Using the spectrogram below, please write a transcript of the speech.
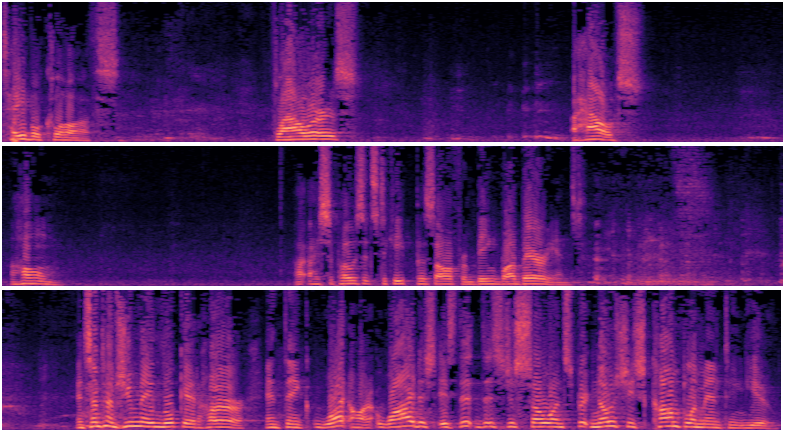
tablecloths, flowers, a house, a home. I, suppose it's to keep us all from being barbarians. And sometimes you may look at her and think, what on, why does, is this, this just so unspiritual? No, she's complementing you.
